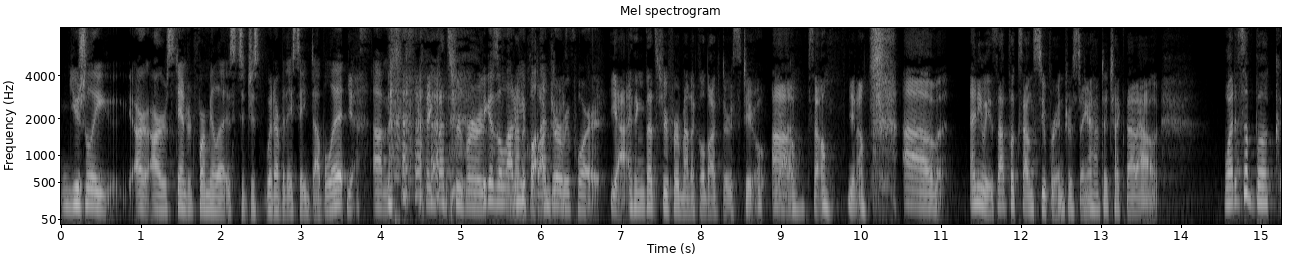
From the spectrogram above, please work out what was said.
usually our, our standard formula is to just whatever they say, double it. Yes. Um, I think that's true for because a lot of people doctors. underreport. Yeah, I think that's true for medical doctors too. Um, so you know, um, anyways, that book sounds super interesting. I have to check that out. What is a book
